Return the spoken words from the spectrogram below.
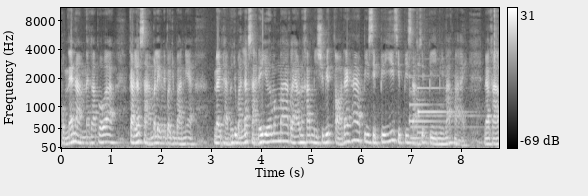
ผมแนะนำนะครับ เพราะว่าการรักษามะเร็งในปัจจุบันเนี่ยในแผนปัจจุบันรักษาได้เยอะมากๆแล้วนะครับ มีชีวิตต่อได้ 5 ปี 10 ปี 20 ปี 30 ปีมีมากมายนะครับ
